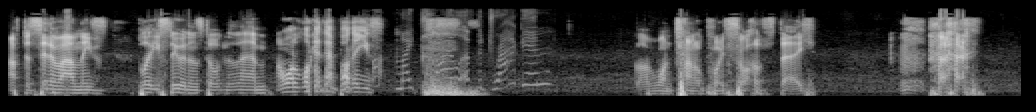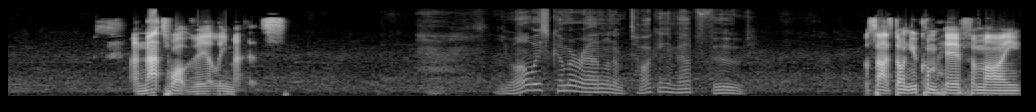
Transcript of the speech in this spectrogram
I have to sit around these bloody students talking to them. I want to look at their bodies! My trial of the dragon? But I want channel points so I'll stay. and that's what really matters. You always come around when I'm talking about food. Besides, don't you come here for my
